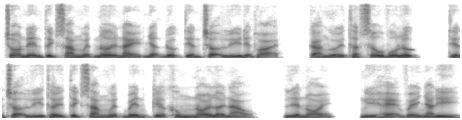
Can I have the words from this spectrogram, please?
Cho nên tịch Sam Nguyệt nơi này nhận được tiền trợ lý điện thoại, cả người thật sâu vô lực, tiền trợ lý thấy tịch Sam Nguyệt bên kia không nói lời nào, liền nói, nghỉ hè về nhà đi,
